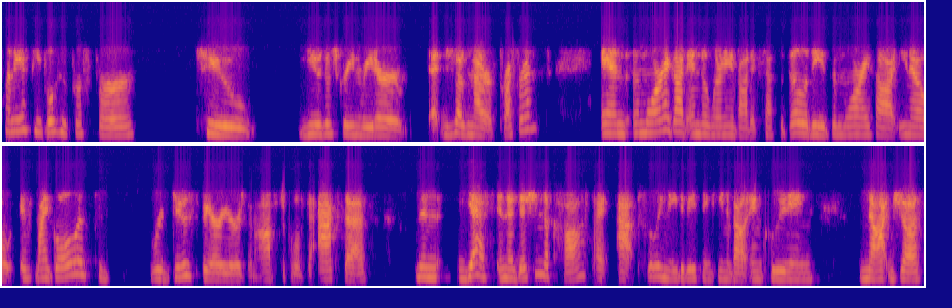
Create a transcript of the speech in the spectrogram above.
plenty of people who prefer to use a screen reader. Just doesn't matter of preference. And the more I got into learning about accessibility, the more I thought, you know, if my goal is to reduce barriers and obstacles to access, then yes, in addition to cost, I absolutely need to be thinking about including not just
